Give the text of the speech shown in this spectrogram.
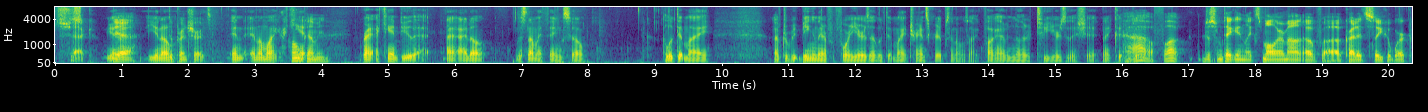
Shack. Yeah, Yeah. you know, To print shirts. and and I'm like I can't Homecoming. right I can't do that. I I don't. That's not my thing. So I looked at my after being in there for four years. I looked at my transcripts and I was like, fuck, I have another two years of this shit, and I couldn't do How it. fuck? Just from taking like smaller amount of uh, credits so you could work.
